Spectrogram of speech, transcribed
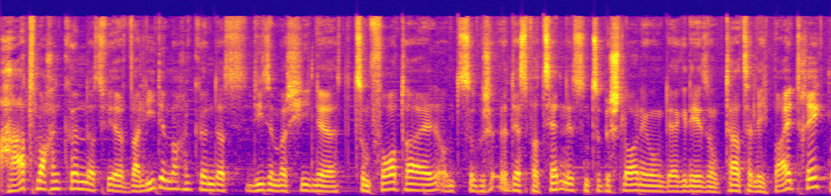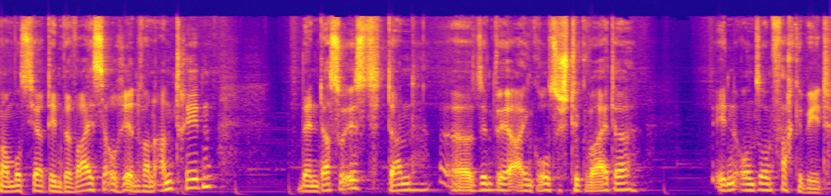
hart machen können, dass wir valide machen können, dass diese Maschine zum Vorteil und zu, des Patienten ist und zur Beschleunigung der Genesung tatsächlich beiträgt. Man muss ja den Beweis auch irgendwann antreten. Wenn das so ist, dann äh, sind wir ein großes Stück weiter in unserem Fachgebiet.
